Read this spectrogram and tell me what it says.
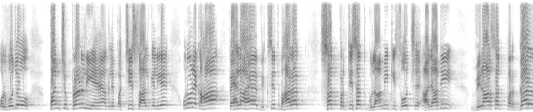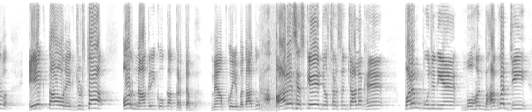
और वो जो पंच प्रण लिए हैं अगले 25 साल के लिए, उन्होंने कहा, पहला है विकसित भारत, शत प्रतिशत गुलामी की सोच से आज़ादी विरासत पर गर्व, एकता और एकजुटता और नागरिकों का कर्तव्य। मैं आपको ये बता दूँ, आरएसएस के जो सरसंचालक हैं, परम पूजनीय मोहन भागवत जी,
